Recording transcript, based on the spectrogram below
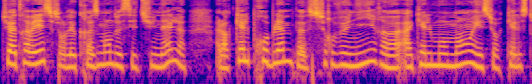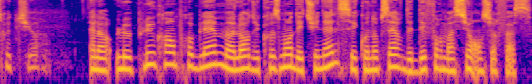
Tu as travaillé sur le creusement de ces tunnels. Alors, quels problèmes peuvent survenir euh, À quel moment et sur quelle structure? Alors, le plus grand problème lors du creusement des tunnels, c'est qu'on observe des déformations en surface.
